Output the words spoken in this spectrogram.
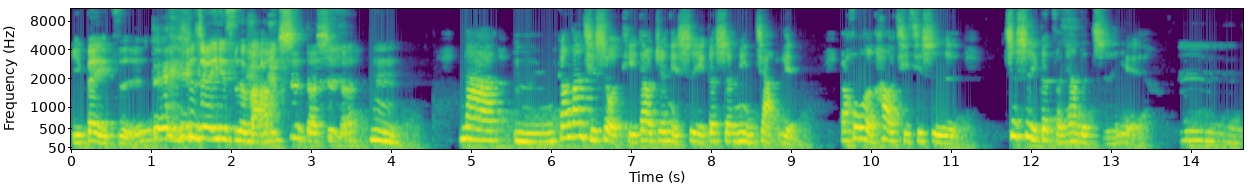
一辈子，对，是这个意思吧？是的，是的，嗯。那嗯，刚刚其实有提到 Jenny 是一个生命教练，然后我很好奇，其实这是一个怎样的职业？嗯，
